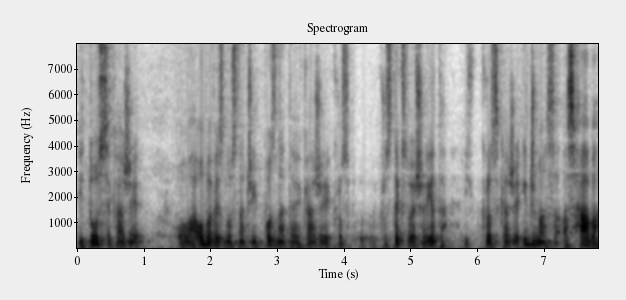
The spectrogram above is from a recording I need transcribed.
I to se kaže ova obaveznost, znači poznata je, kaže, kroz, kroz tekstove šarijeta i kroz, kaže, iđma sa ashaba,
